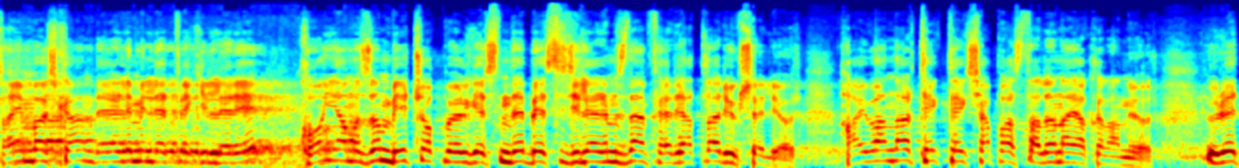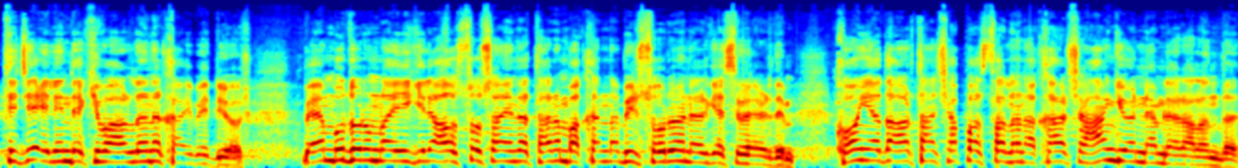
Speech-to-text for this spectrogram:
Sayın Başkan, değerli milletvekilleri, Konya'mızın birçok bölgesinde besicilerimizden feryatlar yükseliyor. Hayvanlar tek tek şap hastalığına yakalanıyor. Üretici elindeki varlığını kaybediyor. Ben bu durumla ilgili Ağustos ayında Tarım Bakanı'na bir soru önergesi verdim. Konya'da artan şap hastalığına karşı hangi önlemler alındı?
